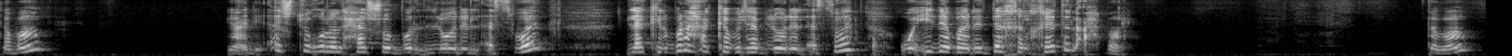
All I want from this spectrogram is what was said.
تمام؟ يعني أشتغل الحشو باللون الأسود لكن ما راح أكملها باللون الأسود وإنما ندخل الخيط الأحمر. تمام؟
